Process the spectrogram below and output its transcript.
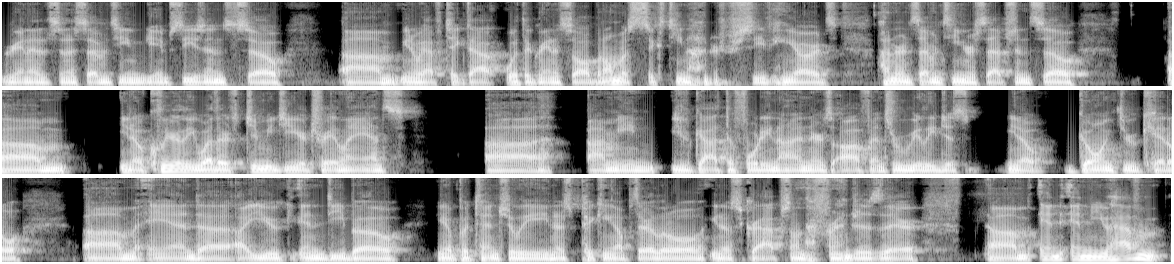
granted, it's in a 17 game season. So, um, you know, we have to take that with a grain of salt, but almost 1,600 receiving yards, 117 receptions. So, um, you know, clearly, whether it's Jimmy G or Trey Lance, uh, I mean, you've got the 49ers offense really just, you know, going through Kittle um, and uh, Aiyuk and Deebo you know, potentially, you know, just picking up their little, you know, scraps on the fringes there. Um, and and you haven't.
